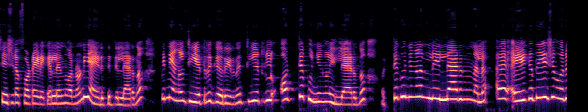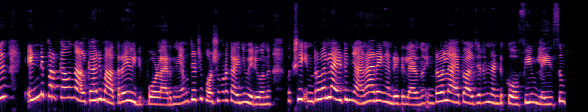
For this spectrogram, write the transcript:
ചേച്ചിയുടെ ഫോട്ടോ എടുക്കല്ലേ എന്ന് പറഞ്ഞുകൊണ്ട് ഞാൻ എടുത്തിട്ടില്ലായിരുന്നു. പിന്നെ ഞങ്ങൾ തിയേറ്ററിൽ കയറിയിരുന്നു തിയേറ്ററിൽ ഒറ്റ കുഞ്ഞുങ്ങളില്ലായിരുന്നു. ഒറ്റ കുഞ്ഞുങ്ങളില്ലായിരുന്നു എന്നല്ല ഏകദേശം ഒരു എണ്ണിപ്പറക്കാവുന്ന ആൾക്കാർ മാത്രമേ ഇരിപ്പുള്ളായിരുന്നു. ഞാൻ വിചാരിച്ചു കുറച്ചും കൂടെ കഴിഞ്ഞ് വരുമെന്ന് പക്ഷേ ഇന്റർവെല്ലായിട്ട് ഞാൻ ആരെയും കണ്ടിട്ടില്ലായിരുന്നു. ഇന്റർവെല്ലായപ്പോൾ അൽച്ചേട്ടൻ രണ്ട് കോഫിയും ലേസും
